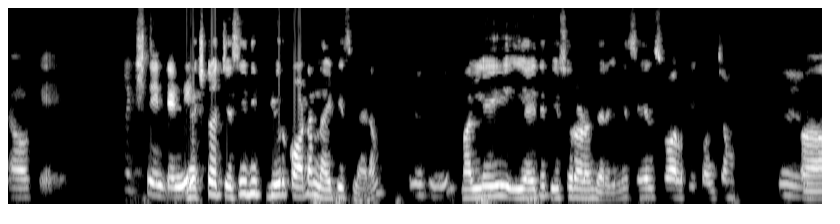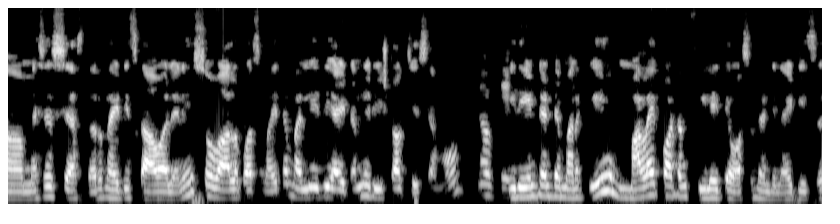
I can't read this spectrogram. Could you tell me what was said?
ఓకే. కలెక్షన్ ఏంటండి? నెక్స్ట్ వచ్చేసి ఇది ప్యూర్ కాటన్ నైటీస్ మేడం మళ్ళీ ఇవి అయితే తీసుకురావడం జరిగింది. సేల్స్ వాళ్ళకి కొంచెం మెసేజ్ చేస్తారు నైటీస్ కావాలని సో వాళ్ళ కోసం అయితే మళ్ళీ ఇది ఐటమ్ని రీస్టాక్ చేసాము ఇది ఏంటంటే మనకి మలై కాటన్ ఫీల్ అయితే వస్తుందండి నైటీస్.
